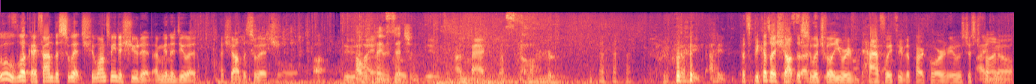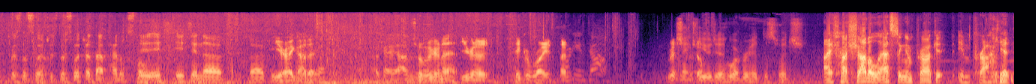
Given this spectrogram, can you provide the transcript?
Ooh, look, I found the switch. Who wants me to shoot it? I'm gonna do it. I shot the switch. Oh, dude, I wasn't am paying so attention. confused. I'm back at the start. like, I, That's because I shot the switch while you were halfway through the parkour. It was just fun. I know. Where's the switch? Is the switch at that pedestal? It, it's it's in the. Uh, Here, I got it. Okay, I'm. So we're gonna you're gonna take a right and risk Thank jump. you to whoever hit the switch. I shot, shot a lasting improcket. Improcket.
